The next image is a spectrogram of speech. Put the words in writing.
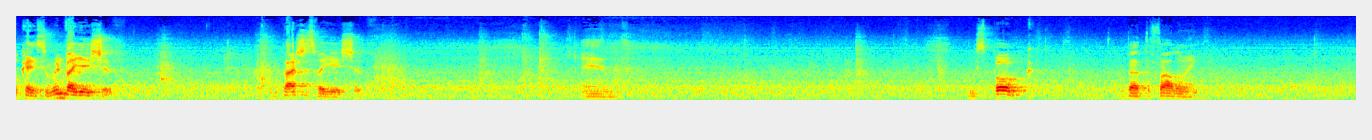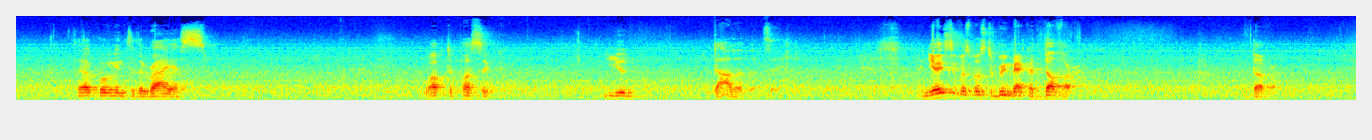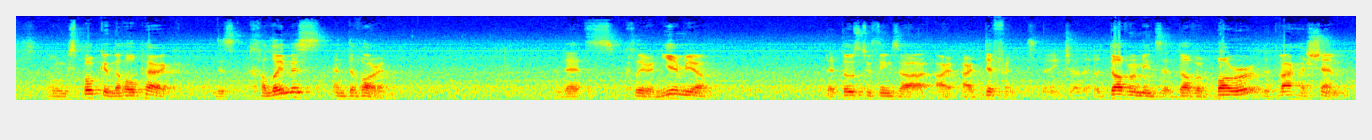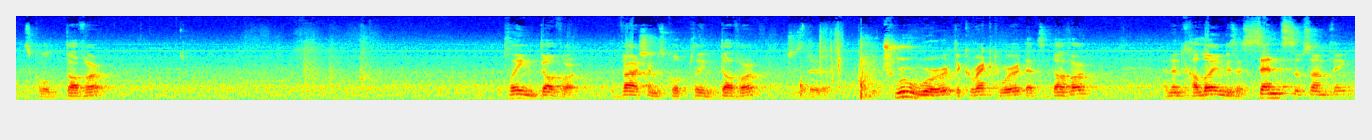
Okay, so we're in Vayeshev. In Parshas Vayeshev. And we spoke about the following. Without going into the rayas. We're up to Pasuk Yud Dalet, let's say. And Yosef was supposed to bring back a dover. Dover. And we spoke in the whole parak, there's chaloimis and devarim. And that's clear in Yirmiyah that those two things are, are, are different than each other. A davar means a davar borer, the dvar Hashem is called davar. Plain davar. The dvar Hashem is called plain davar, which is the, the true word, the correct word, that's davar. And then chaloim is a sense of something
